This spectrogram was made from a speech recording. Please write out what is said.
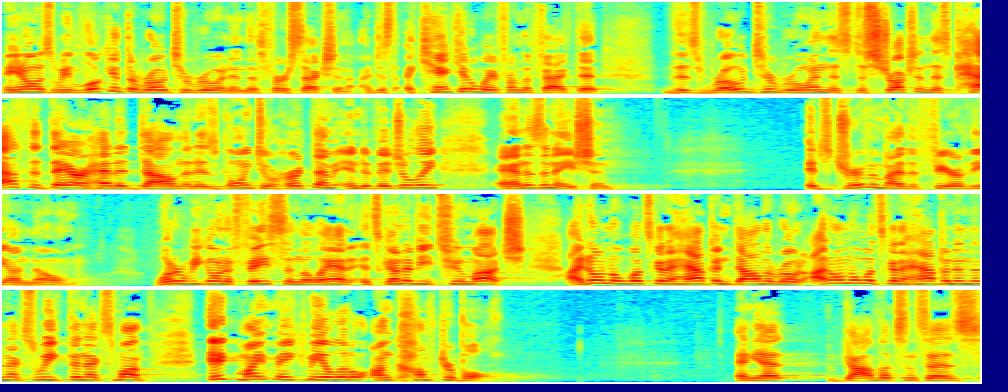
And you know, as we look at the road to ruin in this first section, I just I can't get away from the fact that this road to ruin, this destruction, this path that they are headed down that is going to hurt them individually and as a nation, it's driven by the fear of the unknown. What are we going to face in the land? It's going to be too much. I don't know what's going to happen down the road. I don't know what's going to happen in the next week, the next month. It might make me a little uncomfortable. And yet, God looks and says,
